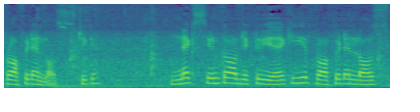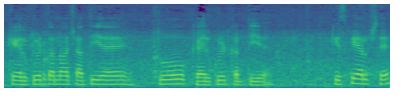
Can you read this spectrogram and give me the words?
profit and loss ठीक है? नेक्स्ट इनका ऑब्जेक्टिव ये है कि ये प्रॉफिट एंड लॉस कैलकुलेट करना चाहती है तो कैलकुलेट करती है। किसकी हेल्प से?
